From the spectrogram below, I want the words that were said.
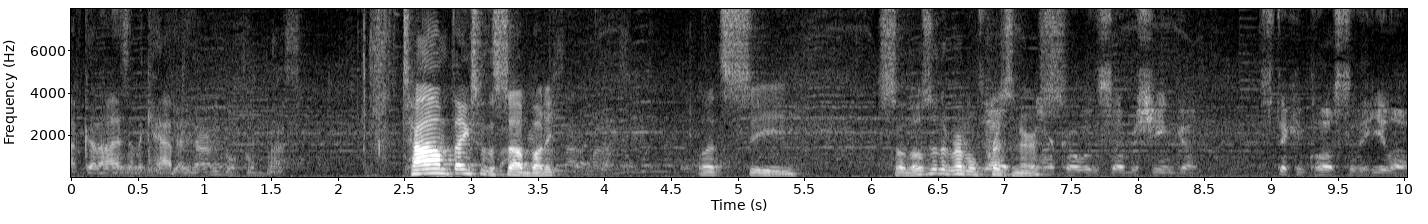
I've got eyes the captain. Tom, thanks for the sub, buddy. Let's see. So those are the rebel Heads prisoners. Marco with a submachine gun. Sticking close to the helo.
